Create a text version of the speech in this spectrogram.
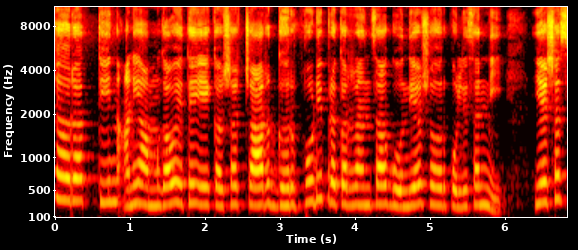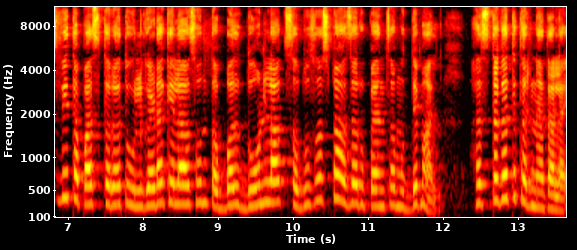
शहरात तीन आणि आमगाव येथे एक अशा चार घरफोडी प्रकरणांचा गोंदिया शहर पोलिसांनी यशस्वी तपास करत उलगडा केला असून तब्बल दोन लाख सदुसष्ट हजार रुपयांचा मुद्देमाल हस्तगत करण्यात आलाय.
